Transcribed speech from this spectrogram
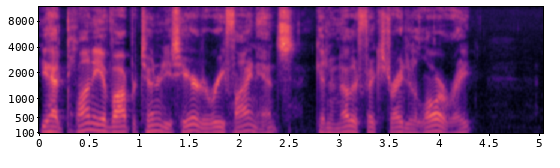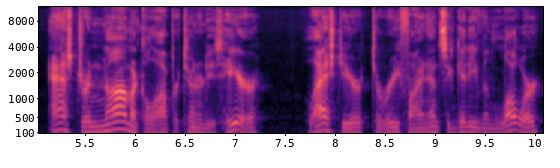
you had plenty of opportunities here to refinance, get another fixed rate at a lower rate. Astronomical opportunities here last year to refinance and get even lower.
